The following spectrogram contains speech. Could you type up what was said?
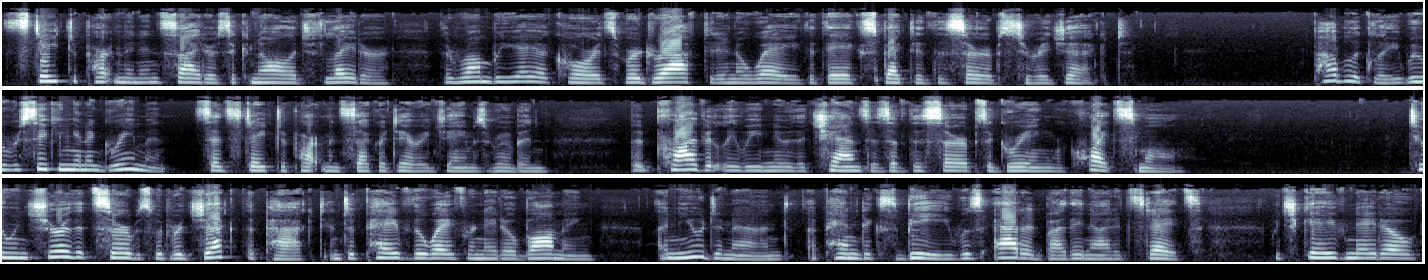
State Department insiders acknowledged later the Rambouillet Accords were drafted in a way that they expected the Serbs to reject. Publicly, we were seeking an agreement, said State Department Secretary James Rubin, but privately we knew the chances of the Serbs agreeing were quite small. To ensure that Serbs would reject the pact and to pave the way for NATO bombing, a new demand, Appendix B, was added by the United States, which gave NATO,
